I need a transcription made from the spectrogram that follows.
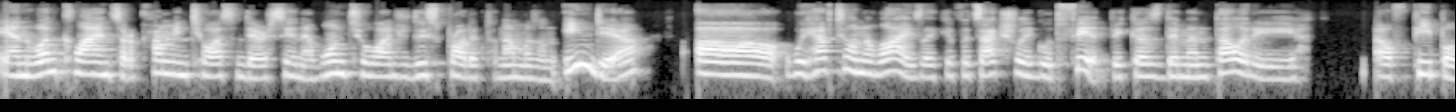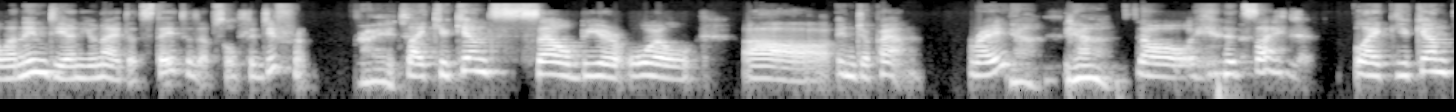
And when clients are coming to us and they're saying, I want to launch this product on Amazon India, uh, we have to analyze like if it's actually a good fit because the mentality of people in India and United States is absolutely different. Right. Like you can't sell beer oil uh, in Japan, right? Yeah. Yeah. So it's like like you can't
